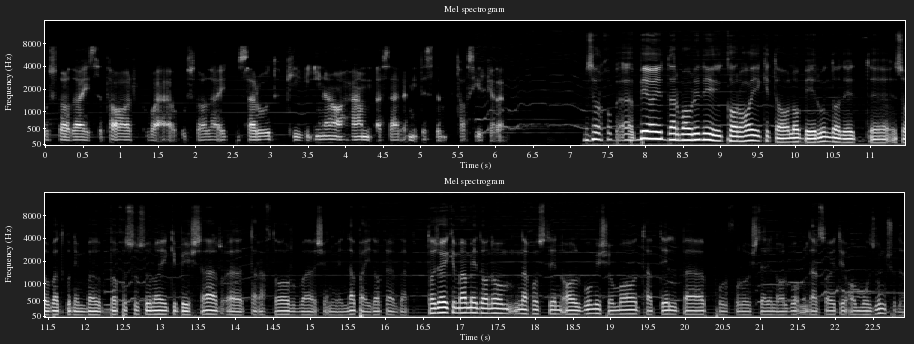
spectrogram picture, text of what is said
استادای ستار و استادای سرود که اینا هم اثر می دستم تاثیر کردن. بسیار خوب. بیایید در مورد کارهایی که تا حالا بیرون دادید صحبت کنیم. به خصوص اونایی که بیشتر طرفدار و شنونده پیدا کرده تا جایی که من می‌دانم نخستین آلبوم شما تبدیل به پرفروشترین آلبوم در سایت آموزون شده.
